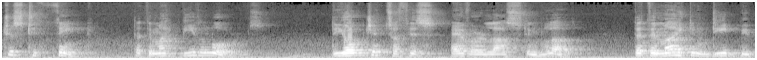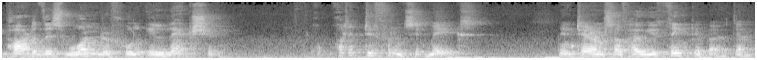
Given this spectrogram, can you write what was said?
just to think that they might be the Lord's, the objects of his everlasting love, that they might indeed be part of this wonderful election. What a difference it makes in terms of how you think about them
